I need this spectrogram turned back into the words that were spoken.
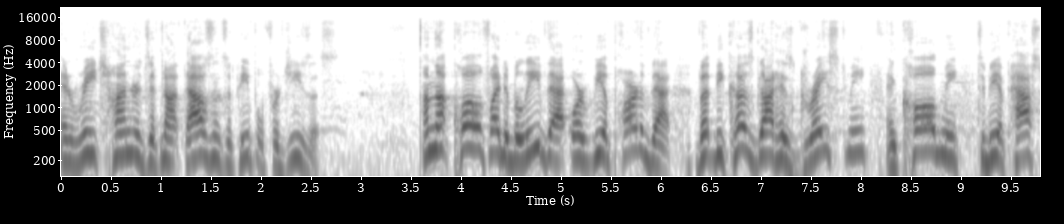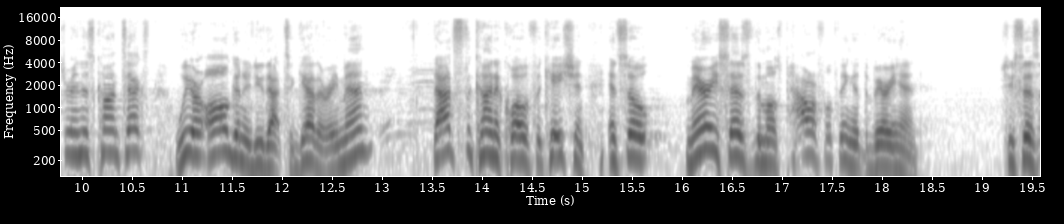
and reach hundreds, if not thousands, of people for Jesus. I'm not qualified to believe that or be a part of that. But because God has graced me and called me to be a pastor in this context, we are all going to do that together. Amen? That's the kind of qualification. And so Mary says the most powerful thing at the very end. She says,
